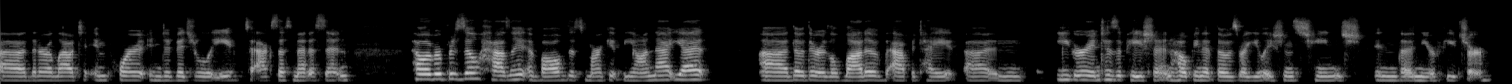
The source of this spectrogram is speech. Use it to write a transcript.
uh, that are allowed to import individually to access medicine. However, Brazil hasn't evolved its market beyond that yet, uh, though there is a lot of appetite uh, and eager anticipation, hoping that those regulations change in the near future.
